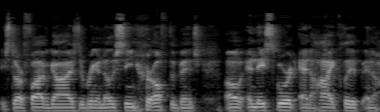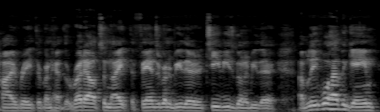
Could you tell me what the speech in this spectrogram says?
They start five guys. They bring another senior off the bench, um, and they scored at a high clip and a high rate. They're going to have the red out tonight. The fans are going to be there. The TV is going to be there. I believe we'll have a game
